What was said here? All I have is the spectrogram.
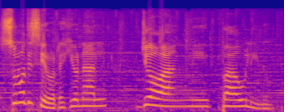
su noticiero regional, Joanny Paulino.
